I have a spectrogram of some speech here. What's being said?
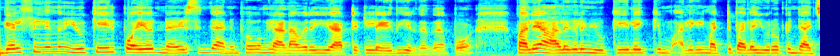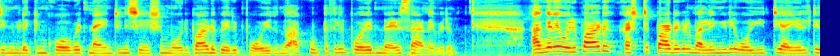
ഗൾഫിൽ നിന്നും യു കെയിൽ പോയ ഒരു നേഴ്സിന്റെ അനുഭവങ്ങളാണ് അവർ ഈ ആർട്ടിക്കിളിൽ എഴുതിയിരുന്നത്. അപ്പോൾ പല ആളുകളും യു കെയിലേക്കും അല്ലെങ്കിൽ മറ്റ് പല യൂറോപ്യൻ രാജ്യങ്ങളിലേക്കും കോവിഡ് നയന്റീന് ശേഷം ഒരുപാട് പേര് പോയിരുന്നു. ആ കൂട്ടത്തിൽ പോയൊരു നേഴ്സാണ് ഇവരും. അങ്ങനെ ഒരുപാട് കഷ്ടപ്പാടുകളും അല്ലെങ്കിൽ ഒ ഇ ടി ഐ എൽ ടി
